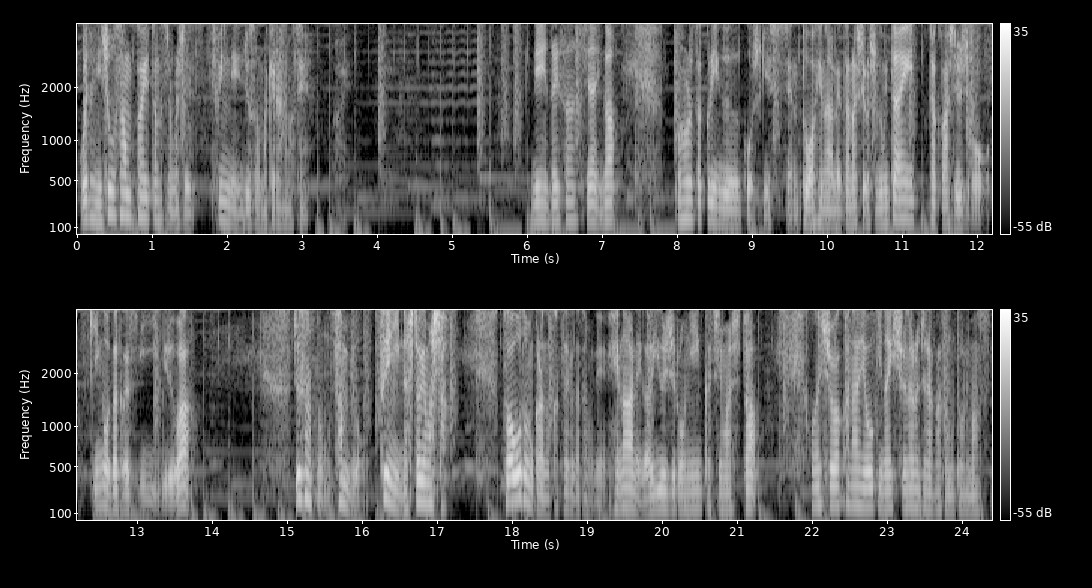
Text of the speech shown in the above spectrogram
これで2勝3敗となってしまいまして、フィンネー13負けられません。はい。で、第3試合が、ワールタックリング公式戦、トアヘナーレ、田中宏組対高橋裕次郎、キングオブダクネスイービルは、13分3秒、ついに成し遂げました。トアボトムからの片指固めで、ヘナーレが裕次郎に勝ちました。この一勝はかなり大きな一勝になるんじゃないかと思っております。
